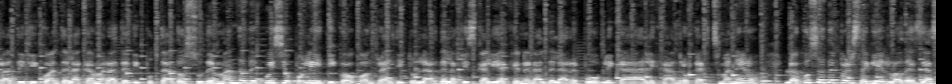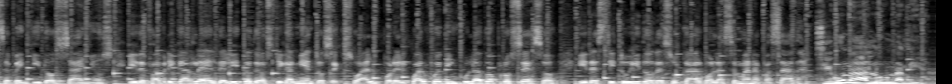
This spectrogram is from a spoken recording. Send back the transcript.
ratificó ante la Cámara de Diputados su demanda de juicio político contra el titular de la Fiscalía General de la República, Alejandro Kertzmanero. Lo acusa de perseguirlo desde hace 22 años y de fabricarle el delito de hostigamiento sexual por el cual fue vinculado a proceso y destituido de su cargo la semana pasada. Si una alumna mía,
